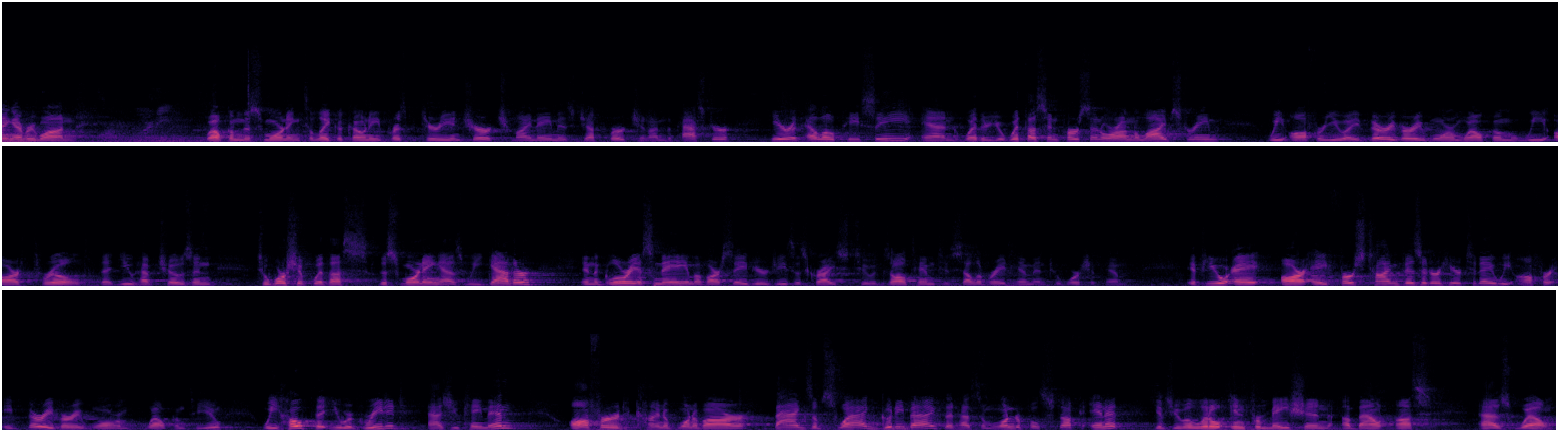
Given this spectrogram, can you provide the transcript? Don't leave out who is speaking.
Speaker 1: Morning, everyone. Welcome this morning to Lake Oconee Presbyterian Church. My name is Jeff Birch, and I'm the pastor here at LOPC. And whether you're with us in person or on the live stream, we offer you a very, very warm welcome. We are thrilled that you have chosen to worship with us this morning as we gather in the glorious name of our Savior Jesus Christ to exalt Him, to celebrate Him, and to worship Him. If you are a, are a first time visitor here today, we offer a very, very warm welcome to you. We hope that you were greeted as you came in, offered kind of one of our bags of swag, goodie bags that has some wonderful stuff in it, gives you a little information about us as well.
